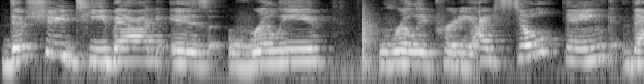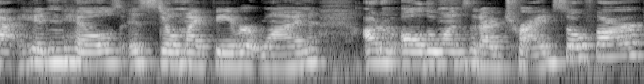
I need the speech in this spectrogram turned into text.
this shade Teabag is really really pretty. I still think that Hidden Hills is still my favorite one out of all the ones that I've tried so far,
